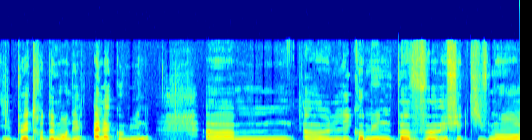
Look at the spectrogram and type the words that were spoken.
il peut être demandé à la commune. Euh, euh, les communes peuvent effectivement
